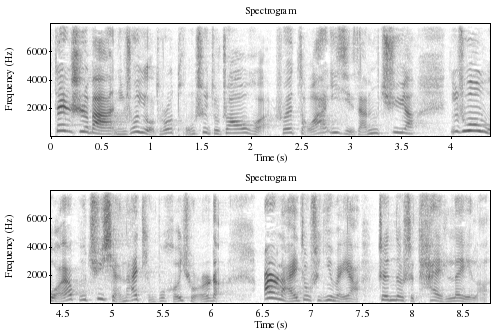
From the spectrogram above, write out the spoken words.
但是吧，你说有的时候同事就招呼说走啊，一起咱们去呀。你说我要不去，显得还挺不合群的。二来就是因为啊，真的是太累了。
